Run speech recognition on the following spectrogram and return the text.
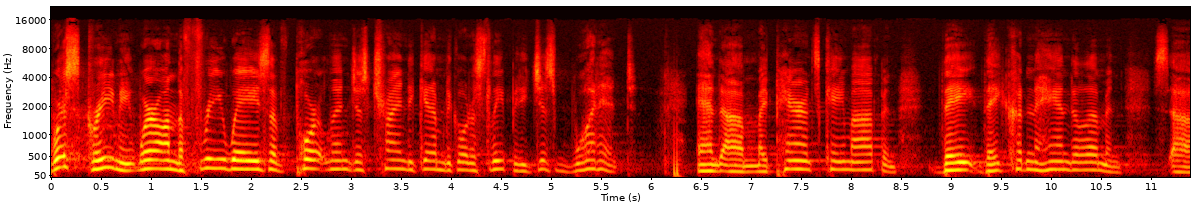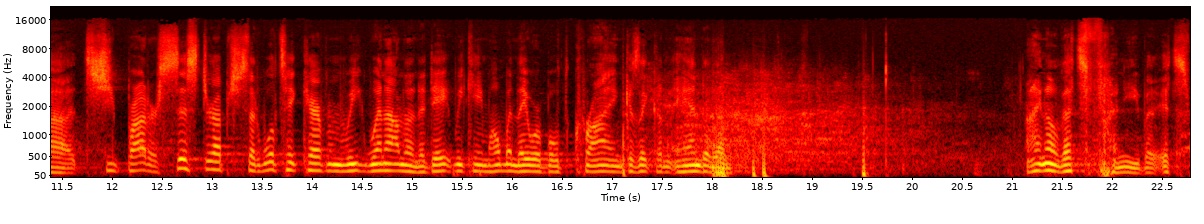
We're screaming. We're on the freeways of Portland just trying to get him to go to sleep, but he just wouldn't. And um, my parents came up and they, they couldn't handle him. And uh, she brought her sister up. She said, We'll take care of him. We went out on a date. We came home and they were both crying because they couldn't handle him. I know that's funny, but it's,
